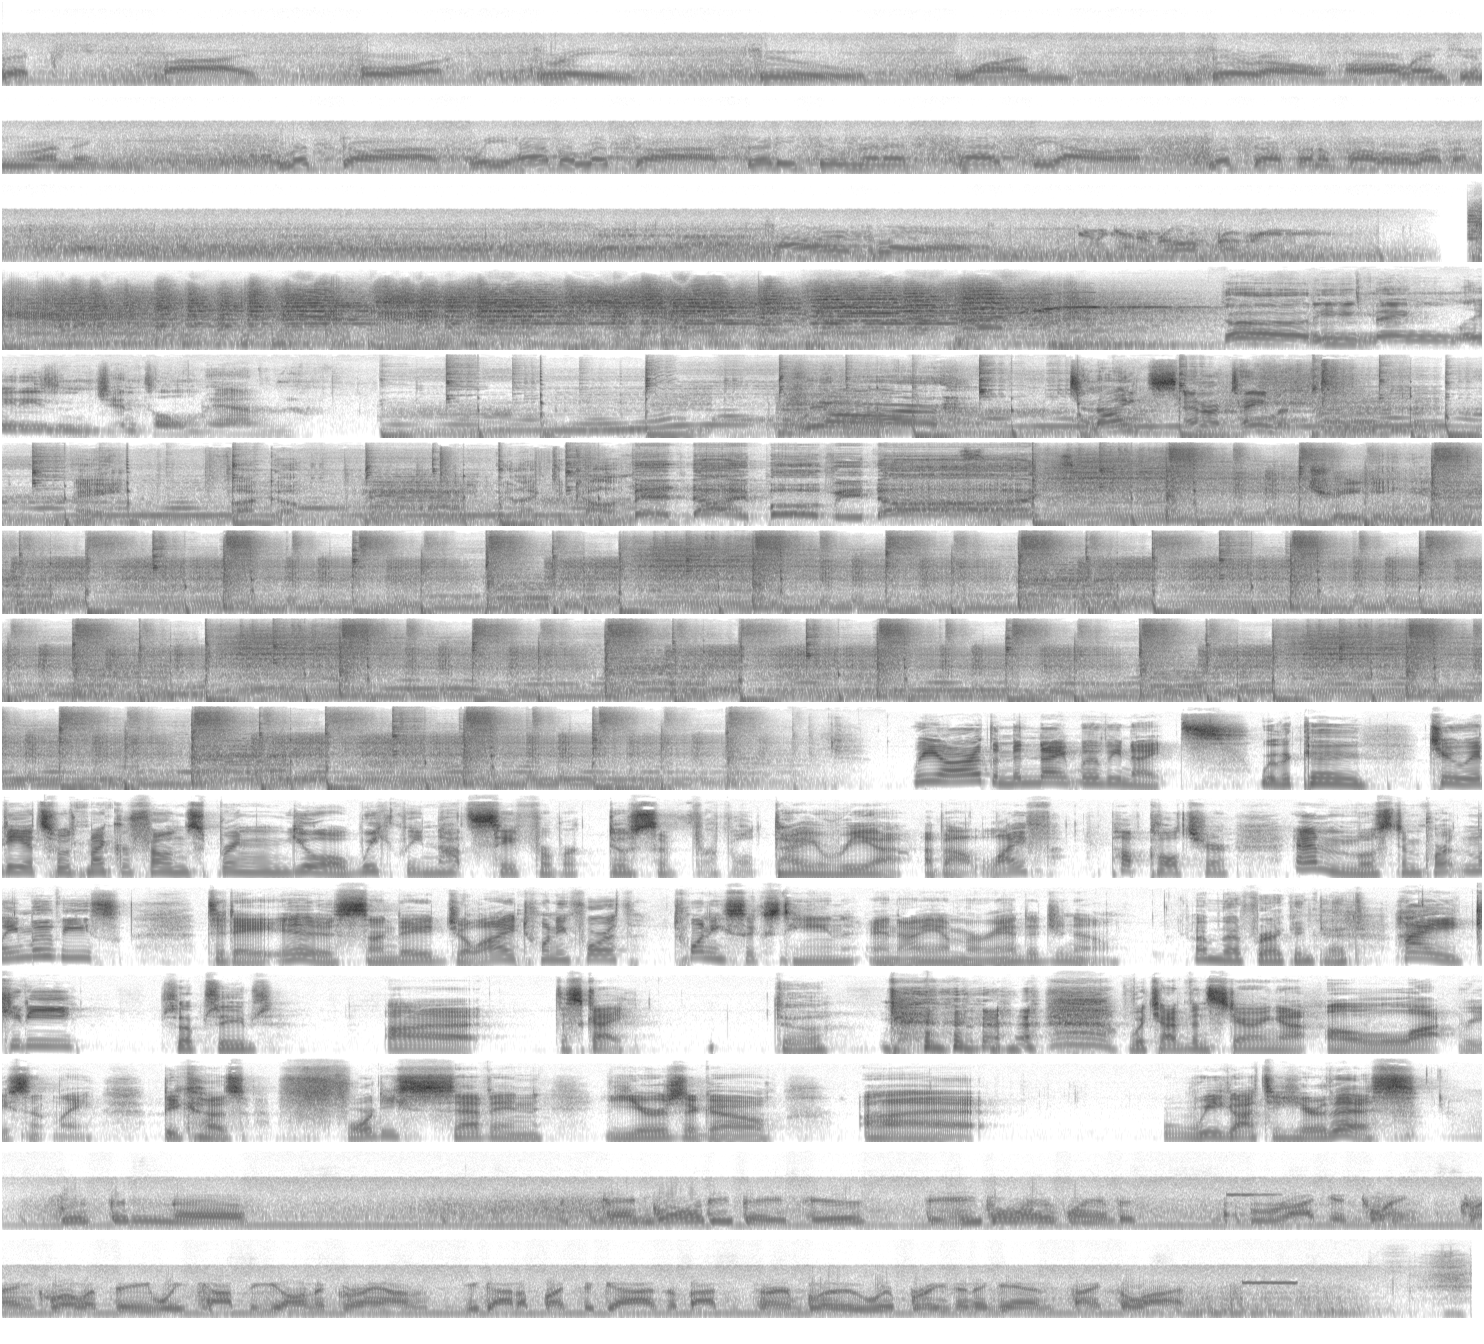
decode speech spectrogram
Six, five, four, three, two, one, zero. All engine running. Liftoff. We have a liftoff. 32 minutes past the hour. Liftoff on Apollo 11. Tower cleared. We got a roll program. Good evening, ladies and gentlemen. We are tonight's entertainment. Hey, bucko. We like to call it Midnight Movie Night! Intriguing. We are the Midnight Movie Knights. With a K. Two idiots with microphones bringing you a weekly not safe for work dose of verbal diarrhea about life, pop culture, and most importantly, movies. Today is Sunday, July 24th, 2016, and I am Miranda Janelle. I'm that fracking cat. Hi, kitty. Sup, Siebes? Uh, the sky, Duh. which I've been staring at a lot recently because 47 years ago, uh, we got to hear this. Houston, uh, Tranquility Base here. The Eagle has landed. Roger, Twan- Tranquility. We copy you on the ground. You got a bunch of guys about to turn blue. We're breathing again. Thanks a lot.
